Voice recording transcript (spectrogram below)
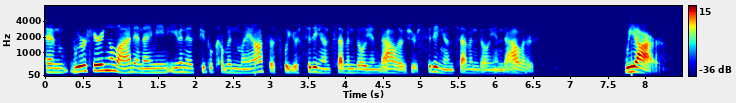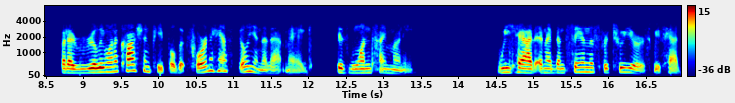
and we're hearing a lot. And I mean, even as people come in my office, well, you're sitting on seven billion dollars. You're sitting on seven billion dollars. We are, but I really want to caution people that four and a half billion of that, Meg, is one-time money. We had, and I've been saying this for two years, we've had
